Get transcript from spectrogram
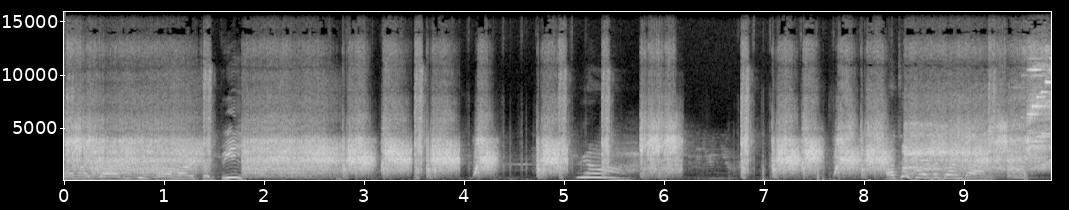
Oh my god, these people are hard to beat. Yeah. I'll take of the gun, guys.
